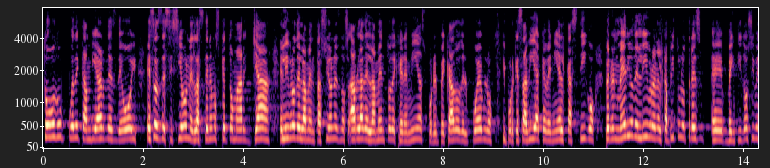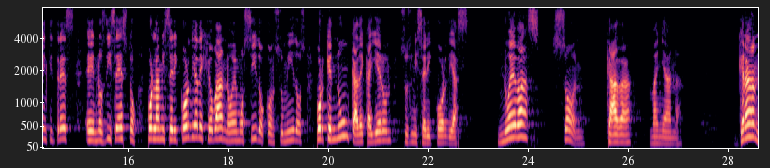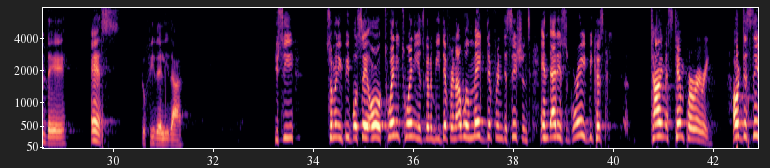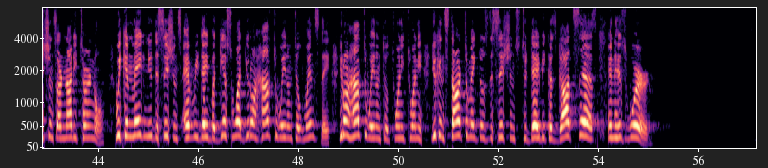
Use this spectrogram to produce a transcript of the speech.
Todo puede cambiar desde hoy. Esas decisiones las tenemos que tomar ya. El libro de lamentaciones nos habla del lamento de Jeremías por el pecado del pueblo y porque sabía que venía el castigo. Pero en medio del libro, en el capítulo 3, 22 eh, y 23, eh, nos dice esto. Por la misericordia de Jehová no hemos sido consumidos, porque nunca decayeron sus misericordias. Nuevas son cada mañana. Grande es tu fidelidad. You see, so many people say, oh, 2020 is going to be different. I will make different decisions. And that is great because time is temporary. Our decisions are not eternal. We can make new decisions every day, but guess what? You don't have to wait until Wednesday. You don't have to wait until 2020. You can start to make those decisions today because God says in His Word,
